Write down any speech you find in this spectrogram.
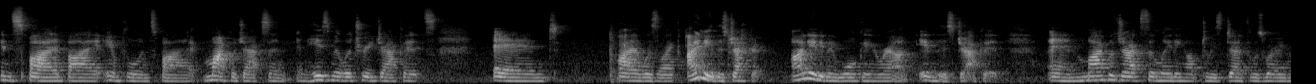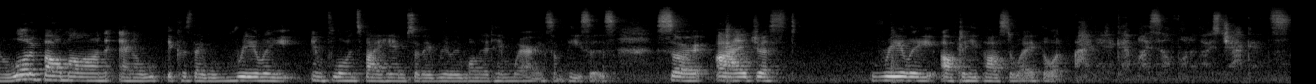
inspired by, influenced by Michael Jackson and his military jackets. And I was like, I need this jacket. I need to be walking around in this jacket. And Michael Jackson, leading up to his death, was wearing a lot of Balmain, and a, because they were really influenced by him, so they really wanted him wearing some pieces. So I just really, after he passed away, thought I need to get myself one of those jackets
